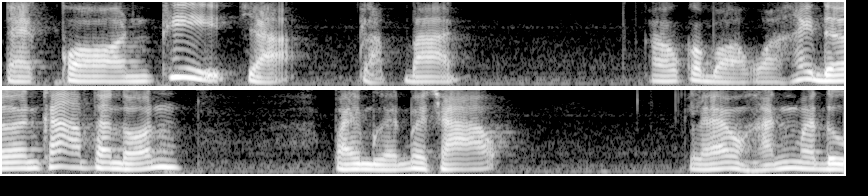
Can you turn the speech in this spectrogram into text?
แต่ก่อนที่จะกลับบ้านเขาก็บอกว่าให้เดินข้ามถนนไปเหมือนเมื่อเช้า แล้วหันมาดู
